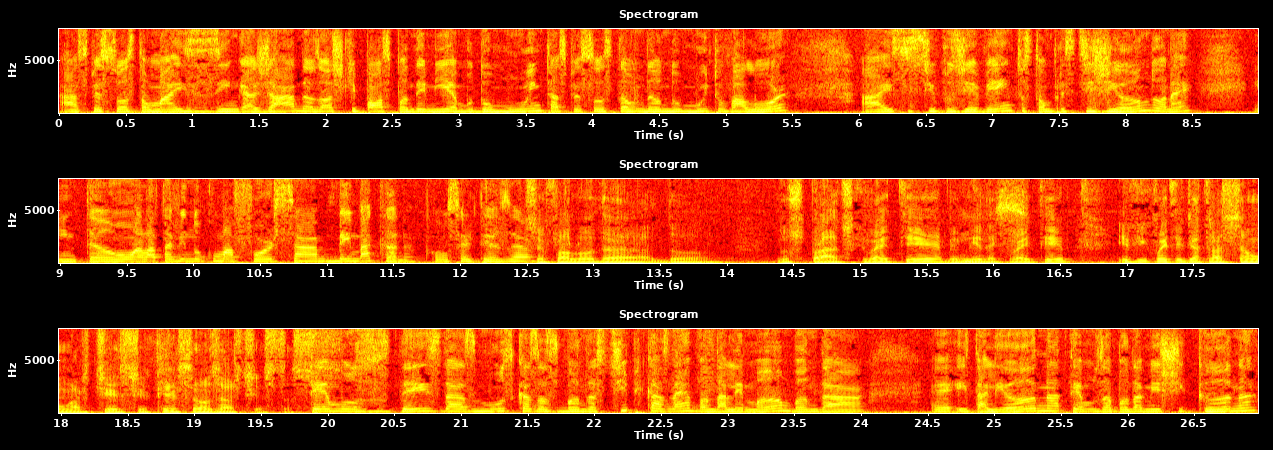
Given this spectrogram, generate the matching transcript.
as pessoas estão mais engajadas, eu acho que pós-pandemia mudou muito, as pessoas estão dando muito valor a esses tipos de eventos, estão prestigiando, né? Então ela está vindo com uma força bem bacana, com certeza. Você falou da, do, dos pratos que vai ter, bebida Isso. que vai ter, e o que, que vai ter de atração artística? Quem são os artistas? Temos desde as músicas, as bandas típicas, né? Banda alemã, banda eh, italiana, temos a banda mexicana.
